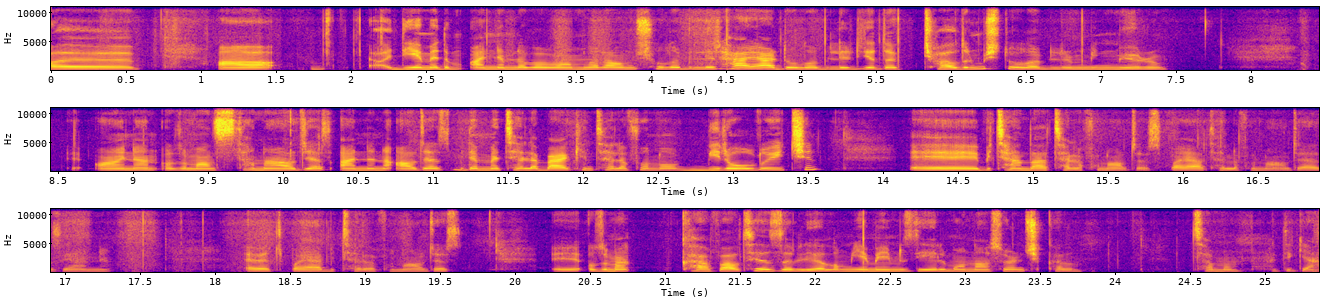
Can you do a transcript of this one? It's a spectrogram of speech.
eee, a, diyemedim. Annemle babamlar almış olabilir. Her yerde olabilir ya da çaldırmış da olabilirim bilmiyorum. Aynen o zaman sana alacağız. Annene alacağız. Bir de Mete ile Berk'in telefonu bir olduğu için e, bir tane daha telefon alacağız. Bayağı telefon alacağız yani. Evet bayağı bir telefon alacağız. E, o zaman kahvaltı hazırlayalım. Yemeğimizi yiyelim. Ondan sonra çıkalım. Tamam hadi gel.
